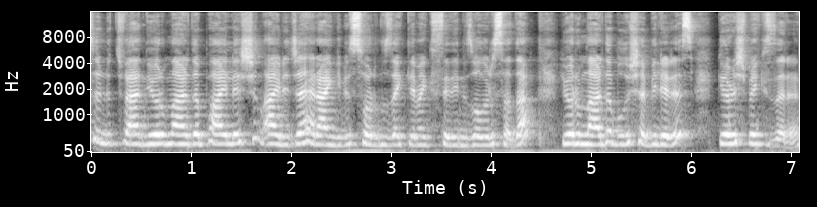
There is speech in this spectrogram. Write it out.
varsa lütfen yorumlarda paylaşın. Ayrıca herhangi bir sorunuz eklemek istediğiniz olursa da yorumlarda buluşabiliriz. Görüşmek üzere.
